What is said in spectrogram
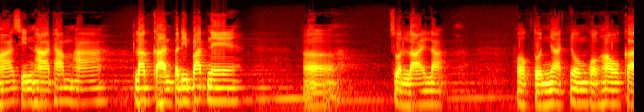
หาศีลหาธรรมหา หลักการปฏิบัติแน่ส่วนหลายละออกตนญาติโยมของเฮาก็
